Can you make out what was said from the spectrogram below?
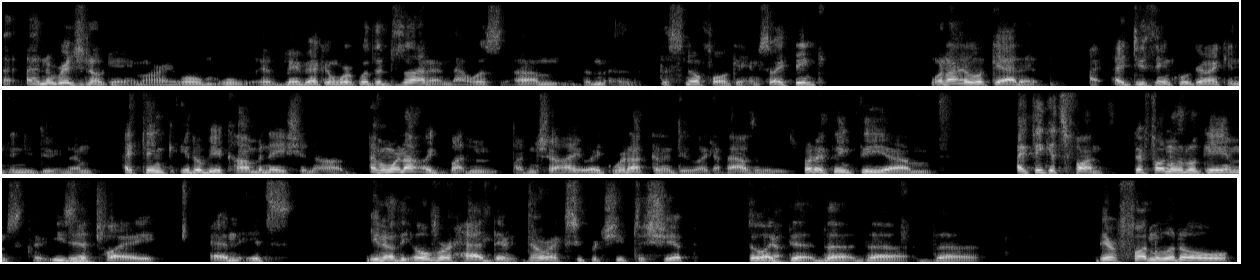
a, an original game? All right. Well, well, maybe I can work with a designer. And that was um, the the Snowfall game. So I think when I look at it, I, I do think we're going to continue doing them. I think it'll be a combination of. I mean, we're not like button button shy. Like we're not going to do like a thousand of these. But I think the um, I think it's fun. They're fun little games. They're easy yeah. to play, and it's you know the overhead. They're they're like super cheap to ship. So like yeah. the the the the they're fun little.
